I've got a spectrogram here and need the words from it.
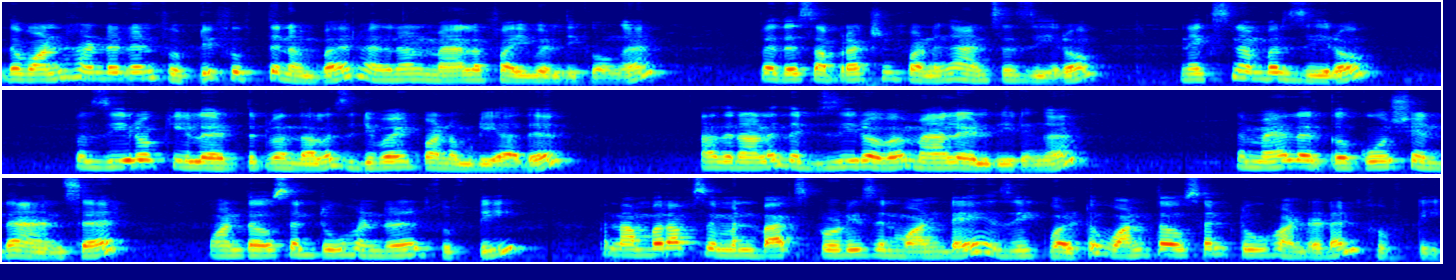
இந்த one hundred and fifty fifth number அதனால் மேலே ஃபைவ் எழுதிக்கோங்க. இப்போ இதை சப்ராக்ஷன் பண்ணுங்கள் answer zero next number zero இப்போ ஜீரோ கீழே எடுத்துகிட்டு வந்தாலும் டிவைட் பண்ண முடியாது. அதனால் இந்த ஜீரோவை மேலே எழுதிடுங்க இந்த மேலே இருக்க கோஷன் தான் answer one thousand two hundred and fifty இப்போ number of cement bags produce in one day is equal to one thousand two hundred and fifty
